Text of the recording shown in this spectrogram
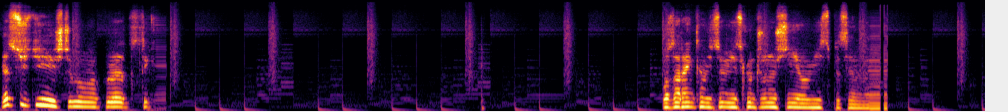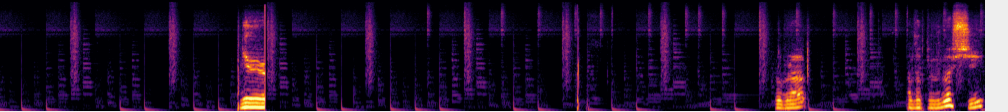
Ja coś tu jeszcze mam akurat z tych... Poza rękawicą nieskończoności nie mam nic specjalnego. Nie wiem... Dobra. A do pewności...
